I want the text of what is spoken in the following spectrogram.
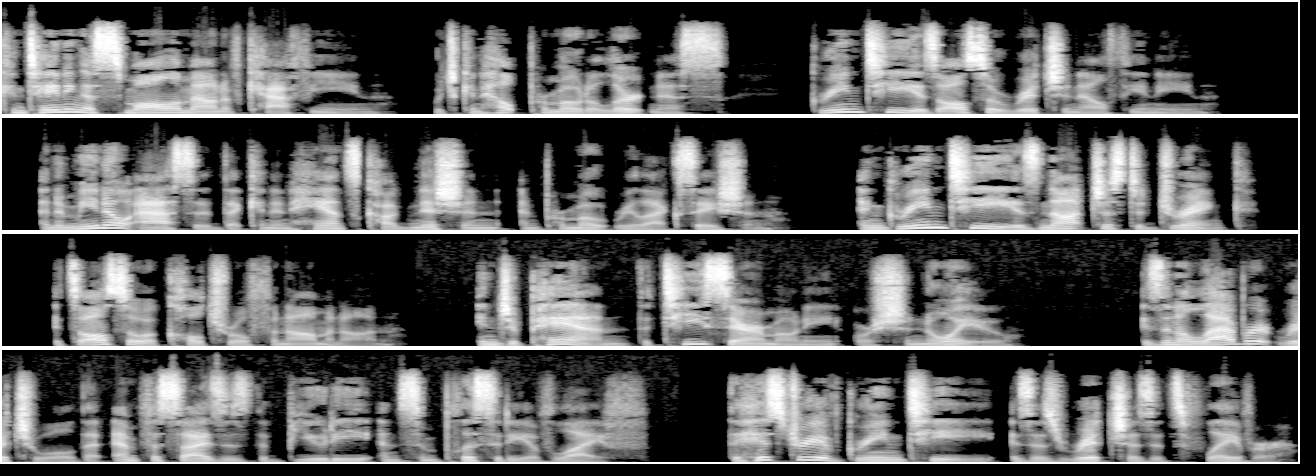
Containing a small amount of caffeine, which can help promote alertness, green tea is also rich in L-theanine, an amino acid that can enhance cognition and promote relaxation. And green tea is not just a drink, it's also a cultural phenomenon. In Japan, the tea ceremony, or chanoyu, is an elaborate ritual that emphasizes the beauty and simplicity of life. The history of green tea is as rich as its flavor.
